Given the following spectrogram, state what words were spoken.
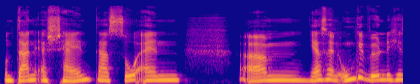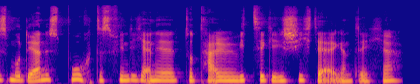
und dann erscheint da so ein ähm, ja, so ein ungewöhnliches, modernes Buch. Das finde ich eine total witzige Geschichte eigentlich, ja.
